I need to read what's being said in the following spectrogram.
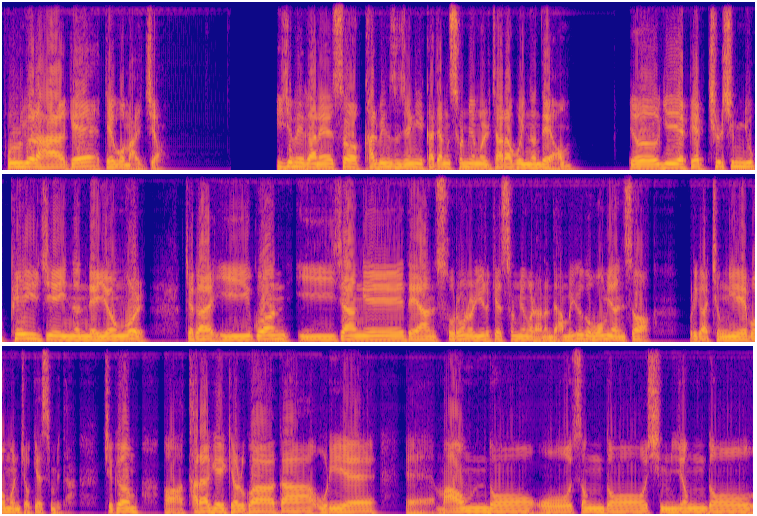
불결하게 되고 말죠. 이 점에 관해서 칼빈 선생이 가장 설명을 잘하고 있는데요. 여기에 176페이지에 있는 내용을 제가 2권 2장에 대한 서론을 이렇게 설명을 하는데 한번 읽어보면서 우리가 정리해 보면 좋겠습니다. 지금 어, 타락의 결과가 우리의 에, 마음도 오성도 심정도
